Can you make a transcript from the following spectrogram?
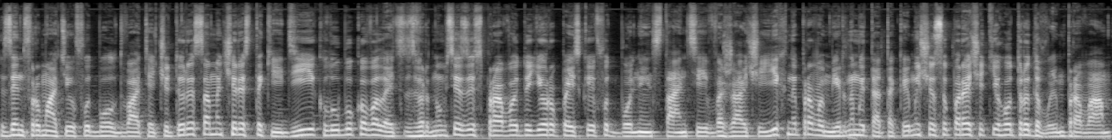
За інформацією футбол 24 саме через такі дії клубу Ковалець звернувся зі справою до європейської футбольної інстанції, вважаючи їх неправомірними та такими, що суперечать його трудовим правам.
